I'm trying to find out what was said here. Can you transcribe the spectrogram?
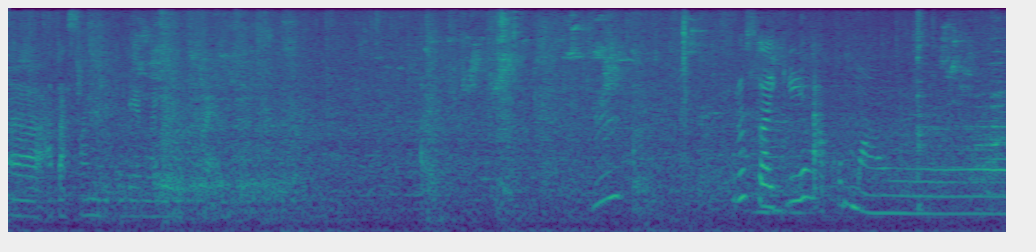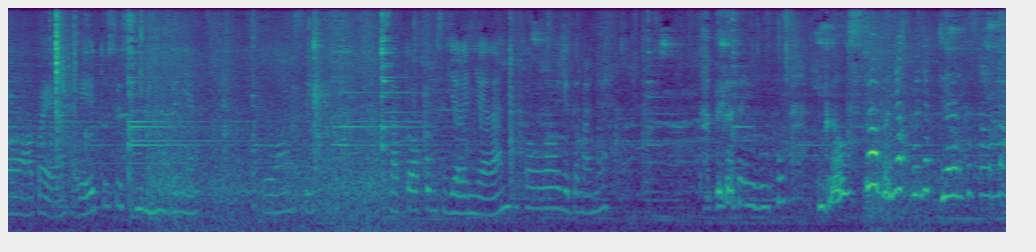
uh, atasan gitu deh yang lagi keren hmm. terus lagi aku mau apa ya? Ya itu sih sebenarnya doang sih. Satu aku bisa jalan-jalan ke Solo gitu kan ya. Tapi kata ibuku nggak usah banyak-banyak jalan ke sana.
